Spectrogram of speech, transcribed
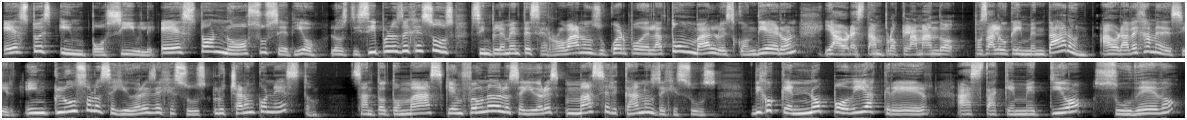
esto es imposible, esto no sucedió. Los discípulos de Jesús simplemente se robaron su cuerpo de la tumba, lo escondieron y ahora están proclamando pues algo que inventaron. Ahora déjame decir, incluso los seguidores de Jesús lucharon con esto. Santo Tomás, quien fue uno de los seguidores más cercanos de Jesús, dijo que no podía creer hasta que metió su dedo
